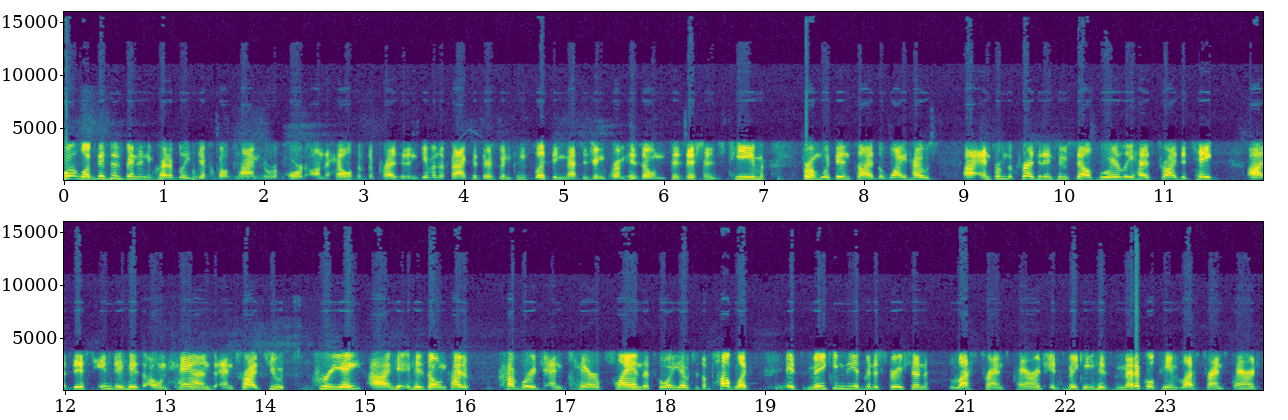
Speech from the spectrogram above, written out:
Well, look, this has been an incredibly difficult time to report on the health of the president, given the fact that there's been conflicting messaging from his own physician's team, from within inside the White House, uh, and from the president himself, who really has tried to take uh, this into his own hands and tried to create uh, his own kind of coverage and care plan that's going out to the public. It's making the administration less transparent. It's making his medical team less transparent,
